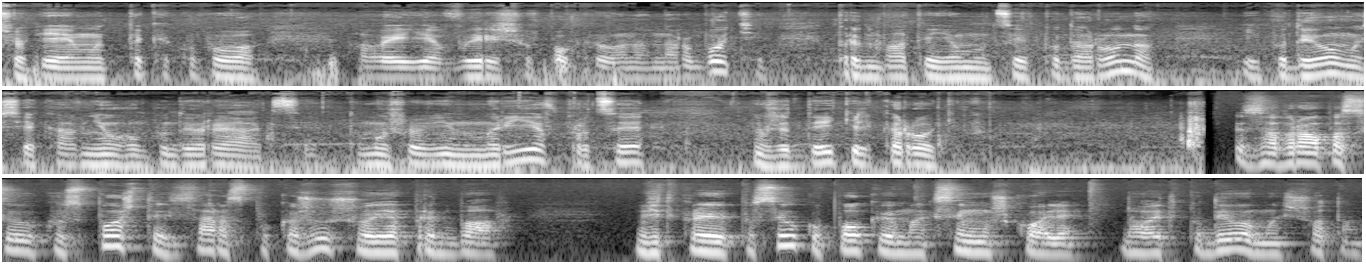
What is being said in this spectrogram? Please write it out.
щоб я йому таке купував, але я вирішив, поки вона на роботі, придбати йому цей подарунок і подивимося, яка в нього буде реакція. Тому що він мріяв про це вже декілька років. Забрав посилку з пошти, зараз покажу, що я придбав. Відкрию посилку, поки Максим у школі. Давайте подивимось, що там.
